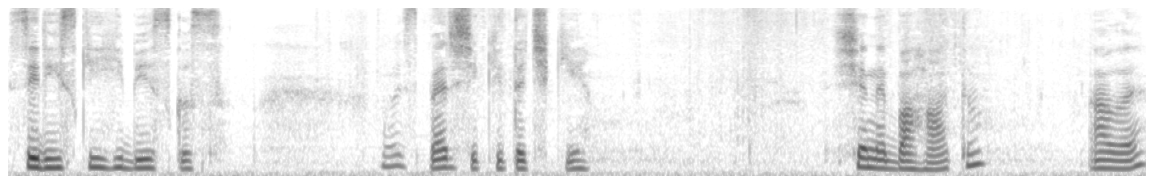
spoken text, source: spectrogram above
сирійський гібіскус. Ось перші квіточки. Ще не багато, але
